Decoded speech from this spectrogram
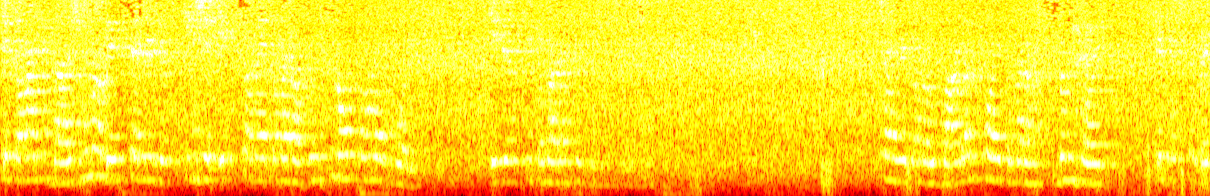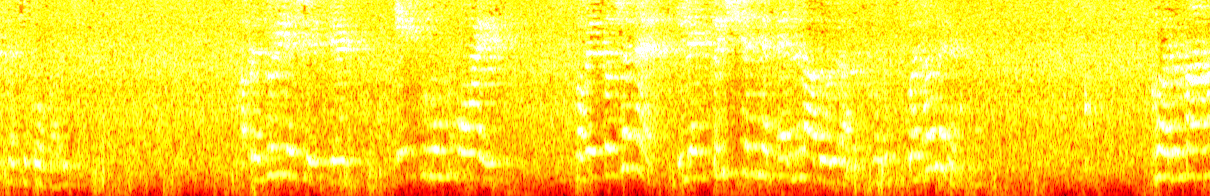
કે તમારી બાજુમાં બેસેલી વ્યક્તિ જે એક સમયે તમારા હૂંફનો પૂરો હોય, એ વ્યક્તિ તમારાથી દૂર છે ચાહે તમારું બાળક હોય, તમારા હસબન્ડ હોય, કે બેઠા બેઠા છે તો વાઈફ આપણે જોઈએ છીએ કે એક રૂમ હોય, હવે તો છે ને ઇલેક્ટ્રિશિયન ને પહેલા બોલાવે ઘર બનાવે ને. ઘરમાં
